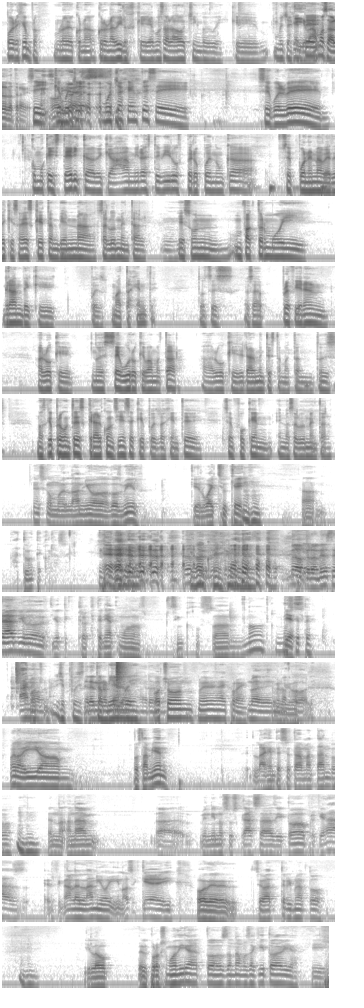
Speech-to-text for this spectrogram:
por ejemplo, lo del corona- coronavirus, que ya hemos hablado chingo, güey, que mucha gente... Y vamos a hablar otra vez. Sí, Oh, que mucha, gente se, se vuelve como que histérica de que, ah, mira este virus, pero pues nunca se ponen a ver de que, ¿sabes qué? También la salud mental es un, un factor muy grande que pues mata gente. Entonces, o sea, prefieren algo que no es seguro que va a matar a algo que realmente está matando. Entonces, más que pregunta es crear conciencia que pues la gente se enfoque en, en la salud mental. Es como el año 2000, que el Y2K. Ujú. Um, ah, tú no te acuerdas. No, pero en este año yo te- creo que tenía como cinco, son, no, como Ah, no. Ocho. Yo, pues menor también, güey. Eres ocho, nueve, ahí por ahí. Nueve, Se me más olvidó. probable. Bueno, y um, pues también la gente se estaba matando, Ujú. and- andaban ah, vendiendo sus casas y todo, porque ah, es el final del año y no sé qué, y- o de, se va a terminar todo. Ujú. Y luego el próximo día todos andamos aquí todavía. Y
